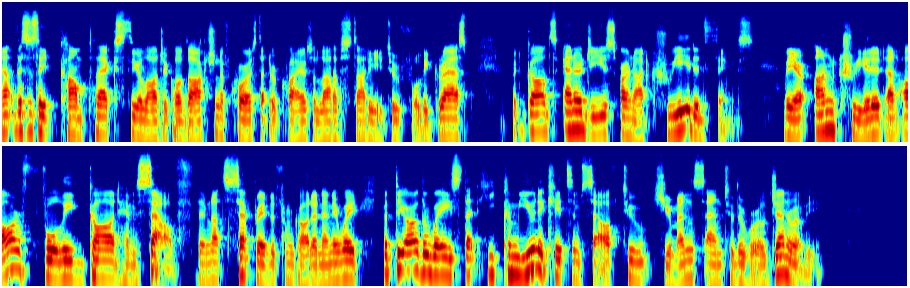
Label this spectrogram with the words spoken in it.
Now, this is a complex theological doctrine, of course, that requires a lot of study to fully grasp, but God's energies are not created things. They are uncreated and are fully God Himself. They're not separated from God in any way, but they are the ways that He communicates Himself to humans and to the world generally.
